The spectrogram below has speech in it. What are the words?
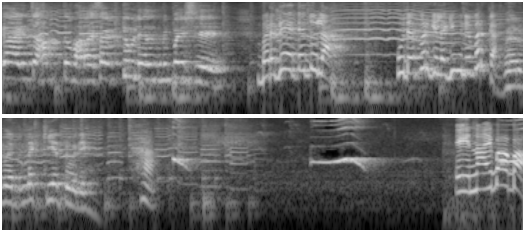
गाडीचा हप्ता भरायसाठी ठेवले मी पैसे. बरं देते तुला. उद्या पोरगीला घेऊन ये बरं का. बरं बरं नक्की येतो उद्या. हा. ए नाही बाबा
